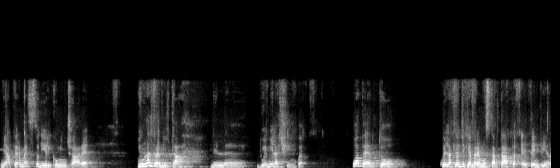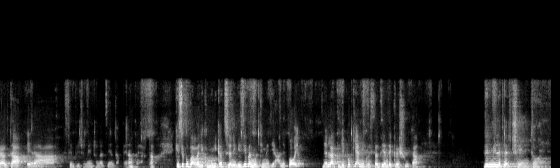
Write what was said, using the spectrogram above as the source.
mi ha permesso di ricominciare. In un'altra vita, nel 2005, ho aperto quella che oggi chiameremo startup, e ai tempi in realtà era semplicemente un'azienda appena aperta, che si occupava di comunicazione visiva e multimediale. Poi, nell'arco di pochi anni, questa azienda è cresciuta del 1000%,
